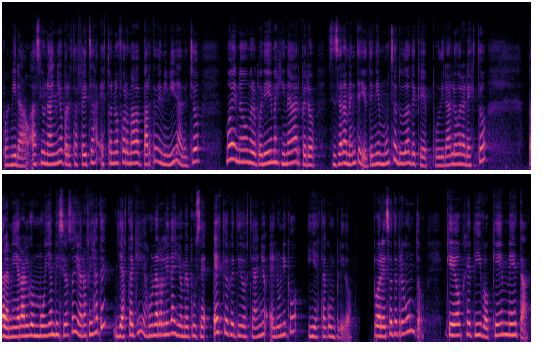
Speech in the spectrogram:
pues mira, hace un año por estas fechas esto no formaba parte de mi vida. De hecho, bueno, me lo podía imaginar, pero sinceramente yo tenía muchas dudas de que pudiera lograr esto. Para mí era algo muy ambicioso y ahora fíjate, ya está aquí, es una realidad. Yo me puse este objetivo este año, el único, y está cumplido. Por eso te pregunto, ¿qué objetivo, qué meta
